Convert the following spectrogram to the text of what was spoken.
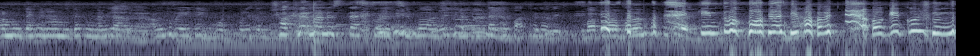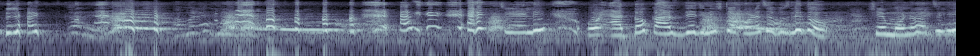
আর দেখেন আর দেখেন আমি আমি খুব এইটাই বোধ করি শখের মানুষ ত্যাগ করেছি বস। মনটা তো পাথর হবে। কিন্তু ও যদি পাবে ওকে খুব সুন্দর লাগে। অ্যাকচুয়ালি ও এত কাজ দিয়ে জিনিসটা করেছে বুঝলি তো? সে মনে হচ্ছে কি?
